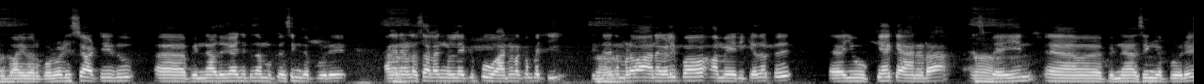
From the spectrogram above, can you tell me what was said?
ദുബായ് വർക്കോട് കൂടി സ്റ്റാർട്ട് ചെയ്തു. പിന്നെ അത് കഴിഞ്ഞിട്ട് നമുക്ക് സിംഗപ്പൂര് അങ്ങനെയുള്ള സ്ഥലങ്ങളിലേക്ക് പോകാനടക്കം പറ്റി. പിന്നെ നമ്മുടെ വാഹനങ്ങൾ ഇപ്പോ അമേരിക്ക തൊട്ട് യു കെ കാനഡ സ്പെയിൻ പിന്നെ സിംഗപ്പൂര്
